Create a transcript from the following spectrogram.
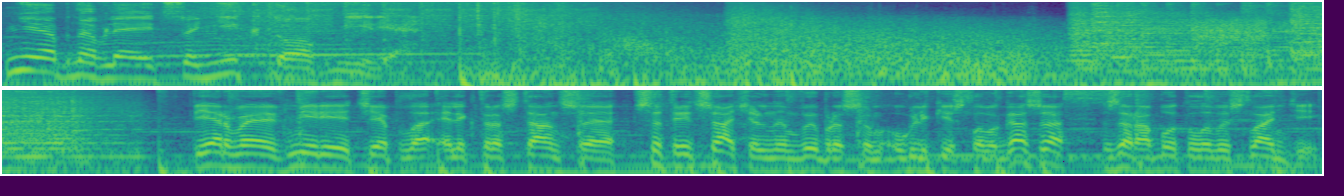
не обновляется никто в мире. Первая в мире теплоэлектростанция с отрицательным выбросом углекислого газа заработала в Исландии.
